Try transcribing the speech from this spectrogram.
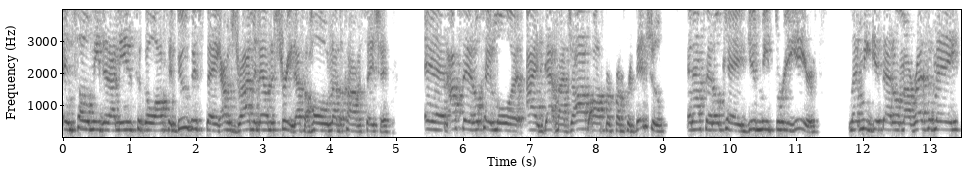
and told me that I needed to go off and do this thing. I was driving down the street. That's a whole nother conversation. And I said, okay, Lord, I got my job offer from Prudential. And I said, okay, give me three years. Let me get that on my resume.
